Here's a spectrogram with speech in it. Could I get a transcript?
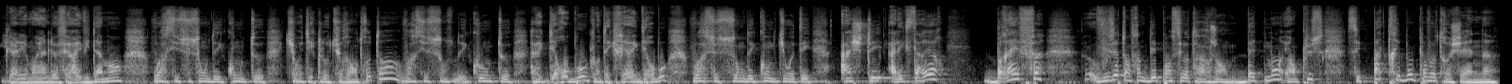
Il a les moyens de le faire évidemment, voir si ce sont des comptes qui ont été clôturés entre-temps, voir si ce sont des comptes avec des robots qui ont été créés avec des robots, voir si ce sont des comptes qui ont été achetés à l'extérieur. Bref, vous êtes en train de dépenser votre argent bêtement et en plus, c'est pas très bon pour votre chaîne.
